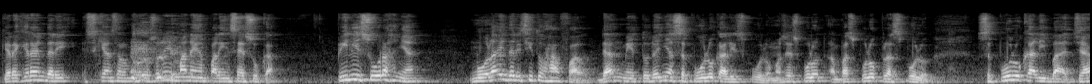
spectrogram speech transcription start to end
kira-kira dari sekian salah satu ini mana yang paling saya suka. Pilih surahnya, mulai dari situ hafal dan metodenya 10 kali 10 maksudnya 10 10 plus 10 10 kali baca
